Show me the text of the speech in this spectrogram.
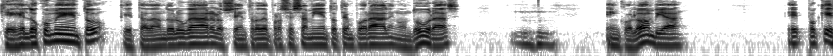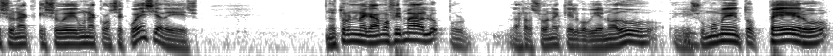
Que es el documento que está dando lugar a los centros de procesamiento temporal en Honduras, En Colombia, eh, porque eso, es una- eso es una consecuencia de eso. Nosotros nos negamos a firmarlo por las razones que el gobierno adujo en su momento, pero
